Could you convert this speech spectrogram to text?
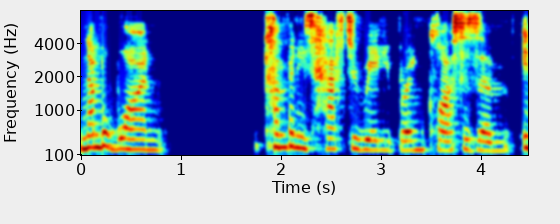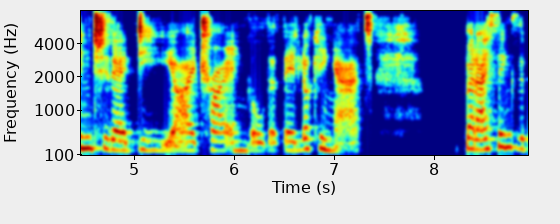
number one companies have to really bring classism into their DEI triangle that they're looking at but I think the,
